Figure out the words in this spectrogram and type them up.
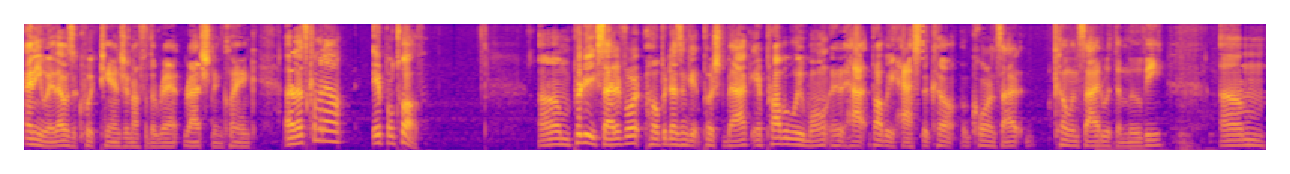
anyway that was a quick tangent off of the Ratchet and Clank uh, that's coming out April 12th um, pretty excited for it. Hope it doesn't get pushed back. It probably won't. It ha- probably has to co- coincide coincide with the movie. Um,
